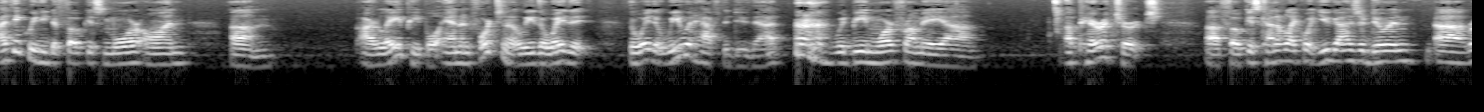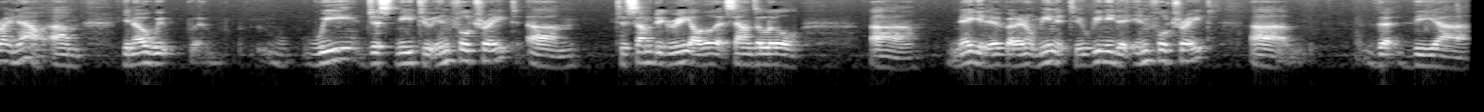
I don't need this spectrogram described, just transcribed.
I think we need to focus more on um, our lay people, and unfortunately, the way that the way that we would have to do that would be more from a uh, a parachurch uh, focus, kind of like what you guys are doing uh, right now. Um, you know, we we just need to infiltrate um, to some degree, although that sounds a little uh, negative, but I don't mean it to. We need to infiltrate uh, the the uh,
